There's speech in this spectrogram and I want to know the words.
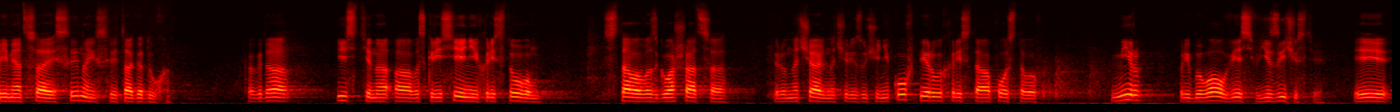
Во имя Отца и Сына и Святаго Духа. Когда истина о воскресении Христовом стала возглашаться первоначально через учеников первых Христа апостолов, мир пребывал весь в язычестве. И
